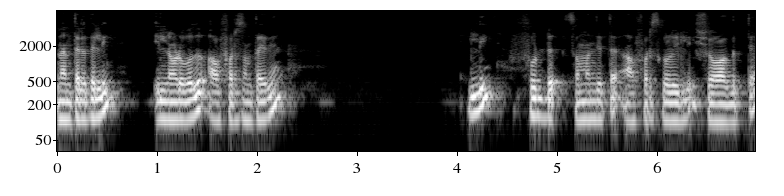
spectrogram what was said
ನಂತರದಲ್ಲಿ ಇಲ್ಲಿ ನೋಡ್ಬೋದು ಆಫರ್ಸ್ ಅಂತ ಇದೆ. ಇಲ್ಲಿ ಫುಡ್ ಸಂಬಂಧಿತ ಆಫರ್ಸ್ಗಳು ಇಲ್ಲಿ ಶೋ ಆಗುತ್ತೆ.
